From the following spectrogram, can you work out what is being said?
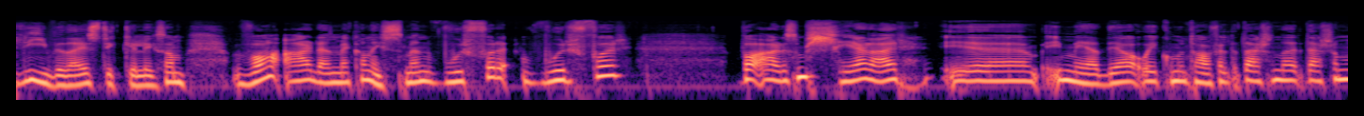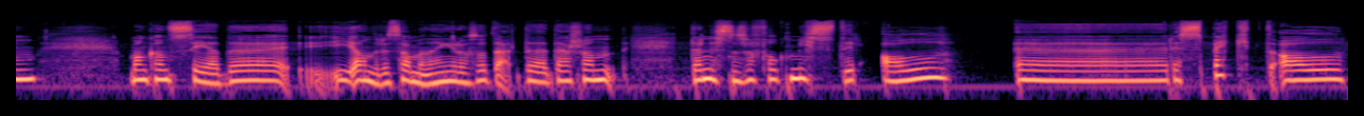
rive deg i stykker, liksom. Hva er den mekanismen? Hvorfor, hvorfor Hva er det som skjer der i, i media og i kommentarfeltet? Det er, sånn det er som man kan se det i andre sammenhenger også. Det, det, det, er, sånn, det er nesten så folk mister all eh, respekt, all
